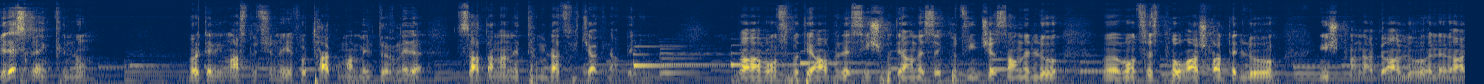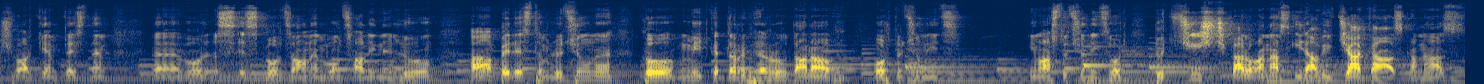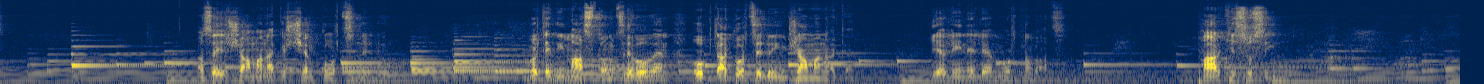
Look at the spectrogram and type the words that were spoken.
Գիտես խենք քնում, որովհետև իմաստությունը, երբ որ թակում է մեր դռները, սատանան է թմրած վիճակն է բերում։ Բա ոնց պետք է ապրես, ինչ պետք է անես, եկուց ինչ ես անելու, ոնց ես փող աշխատելու, ինչքան է գալու, հələ հաշվարկեմ, տեսնեմ, որ այս գործ անեմ, ոնց է լինելու, հա, բերես թմրությունը, քո միտքը դրիվ հեռու տարավ օրտնությունից իմաստությունից, որ դու ճիշտ չկարողանաս իրավիճակը հասկանաս, ասա ես ժամանակս չեմ կորցնելու, որտեղ իմաստուն ձևով եմ օգտագործելու իմ ժամանակը և լինելու եմ օրտնված։ Փառք Հիսուսին։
